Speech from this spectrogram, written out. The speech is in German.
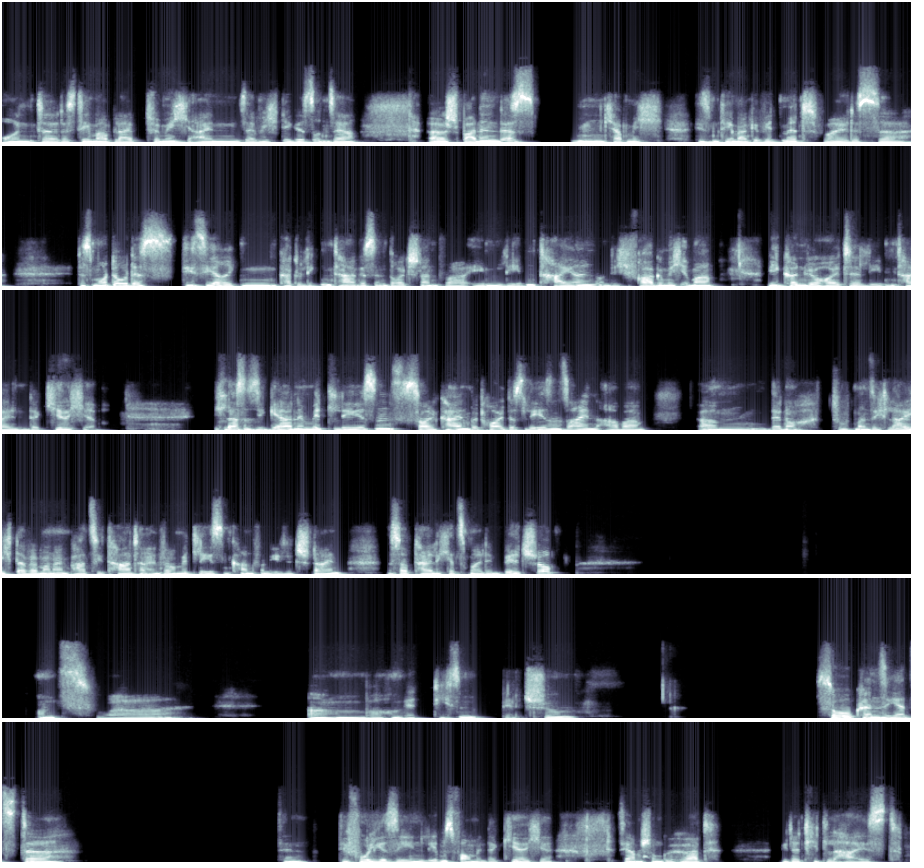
Und äh, das Thema bleibt für mich ein sehr wichtiges und sehr äh, spannendes. Ich habe mich diesem Thema gewidmet, weil das äh, das Motto des diesjährigen Katholikentages in Deutschland war eben Leben teilen. Und ich frage mich immer, wie können wir heute Leben teilen in der Kirche? Ich lasse Sie gerne mitlesen. Es soll kein betreutes Lesen sein, aber ähm, dennoch tut man sich leichter, wenn man ein paar Zitate einfach mitlesen kann von Edith Stein. Deshalb teile ich jetzt mal den Bildschirm. Und zwar ähm, brauchen wir diesen Bildschirm. So, können Sie jetzt äh, den, die Folie sehen, Lebensform in der Kirche. Sie haben schon gehört, wie der Titel heißt.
